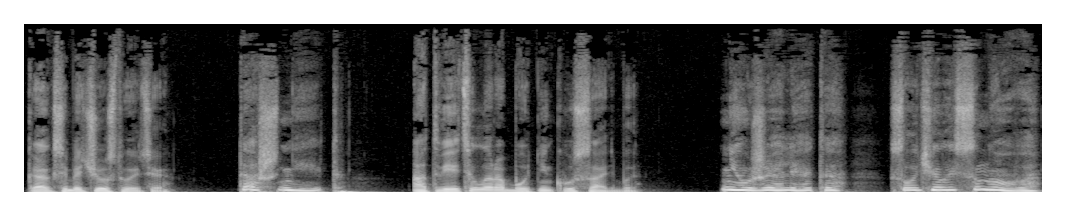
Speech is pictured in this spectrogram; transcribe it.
«Как себя чувствуете?» «Тошнит», — ответила работник усадьбы. «Неужели это случилось снова?»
